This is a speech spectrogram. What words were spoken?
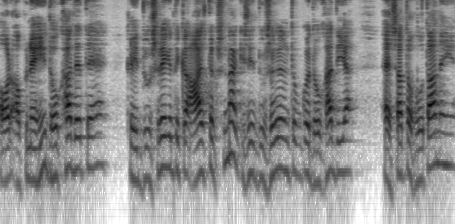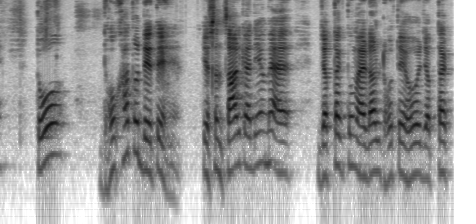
और अपने ही धोखा देते हैं। कहीं दूसरे के आज तक सुना, किसी दूसरे ने तुमको धोखा दिया, ऐसा तो होता नहीं है। तो धोखा तो देते हैं। ये संसार का नियम है, जब तक तुम एडल्ट होते हो, जब तक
